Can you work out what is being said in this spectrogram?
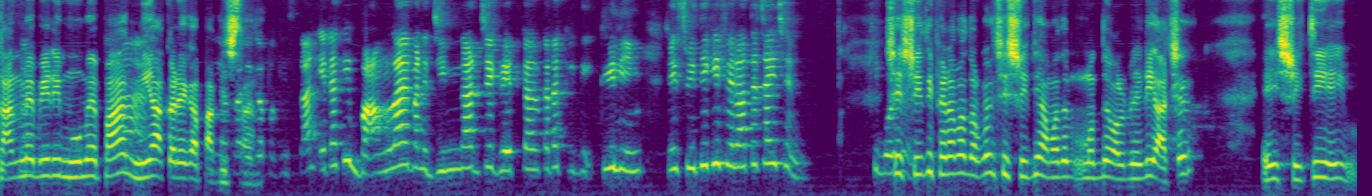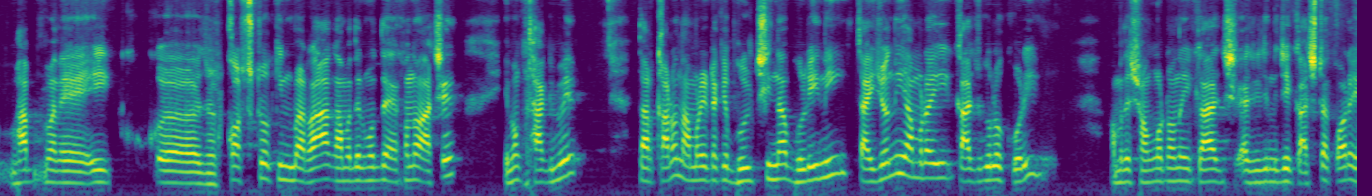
কান মে বিড়ি মুহ মে পান হ্যাঁ। মিয়া করেগা পাকিস্তান। পাকিস্তান। এটা কি বাংলায় মানে জিন্নার যে গ্রেট ক্যালকাটা ক্লিনিং সেই স্মৃতি কি ফেরাতে চাইছেন? সেই স্মৃতি ফেরাবার দরকার সেই স্মৃতি আমাদের মধ্যে অলরেডি আছে। এই স্মৃতি এই ভাব মানে এই কষ্ট কিংবা রাগ আমাদের মধ্যে এখনও আছে এবং থাকবে। তার কারণ আমরা এটাকে ভুলছি না, ভুলিনি। তাই জন্যই আমরা এই কাজগুলো করি। আমাদের সংগঠন এই কাজ, একদিন যে কাজটা করে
